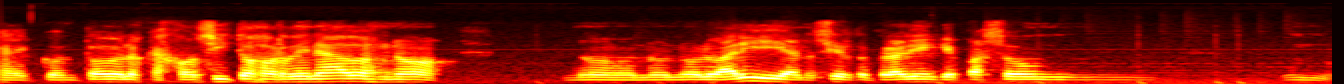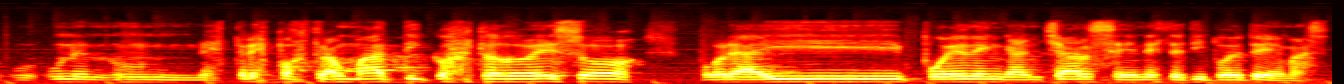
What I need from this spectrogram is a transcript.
eh, con todos los cajoncitos ordenados no, no, lo haría, ¿no es cierto? Pero alguien que pasó un, un estrés postraumático, todo eso, por ahí puede engancharse en este tipo de temas.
